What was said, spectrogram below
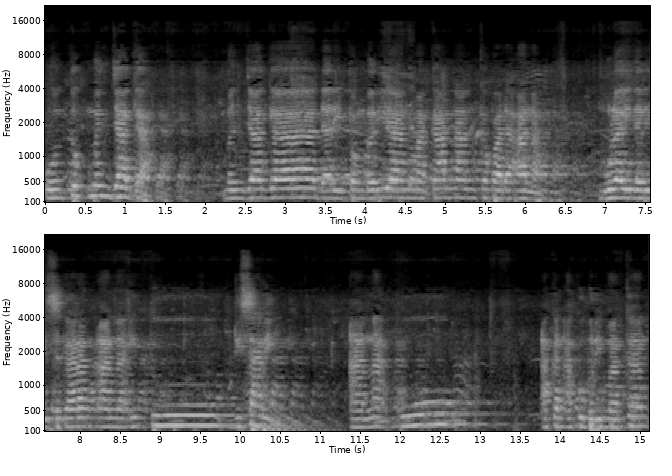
untuk menjaga menjaga dari pemberian makanan kepada anak. Mulai dari sekarang anak itu disaring anakku akan aku beri makan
